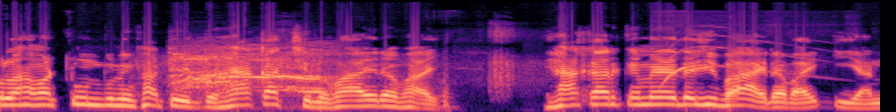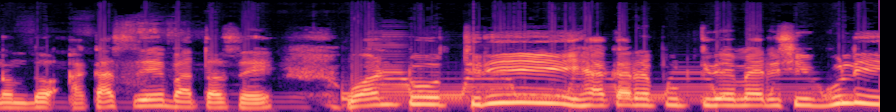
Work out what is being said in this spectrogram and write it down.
পোলা আমার টুনটুনি ফাটিয়ে দিত। হ্যাকা ছিল, ভাই রে ভাই। হ্যাকারকে মেরে দেখি ভাই। রে ভাই কি আনন্দ? আকাশে বাতাসে। ওয়ান টু থ্রি হ্যাকারে পুটকি দিয়ে মেরেছি গুলি।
